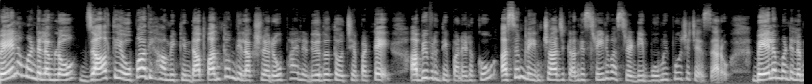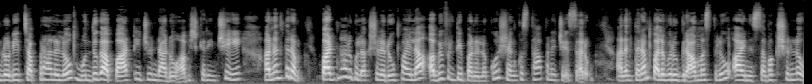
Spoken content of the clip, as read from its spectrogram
బేల మండలంలో జాతీయ ఉపాధి హామీ కింద పంతొమ్మిది లక్షల రూపాయల నిధులతో చేపట్టే అభివృద్ధి పనులకు అసెంబ్లీ ఇన్ఛార్జ్ కంది శ్రీనివాస్ రెడ్డి భూమి పూజ చేశారు. బేల మండలంలోని చప్రాలలో ముందుగా పార్టీ జెండాను ఆవిష్కరించి అనంతరం పద్నాలుగు లక్షల రూపాయల అభివృద్ధి పనులకు శంకుస్థాపన చేశారు. అనంతరం పలువురు గ్రామస్తులు ఆయన సమక్షంలో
